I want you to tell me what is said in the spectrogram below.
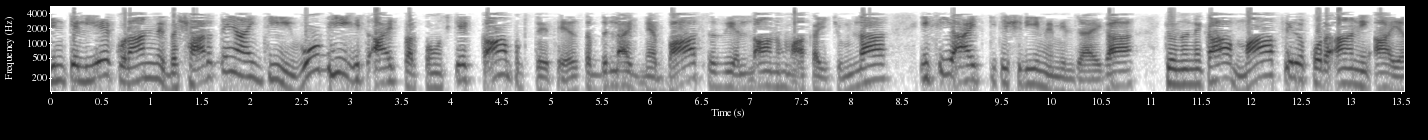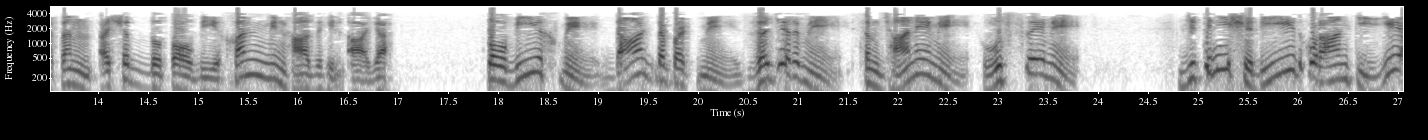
جن کے لیے قرآن میں بشارتیں آئی تھیں، وہ بھی اس آیت پر پہنچ کے کہاں پکتے تھے۔ عبداللہ ابن عباس رضی اللہ عنہ کا یہ جملہ اسی آیت کی تشریح میں مل جائے گا کہ انہوں نے کہا، ما فی القرآن آیتن اشد توبیخن من حاضح الآیہ۔ توبیخ میں، ڈانٹ ڈپٹ میں، زجر میں، سمجھانے میں، غصے میں جتنی شدید قرآن کی یہ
